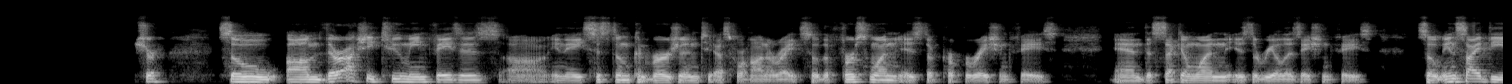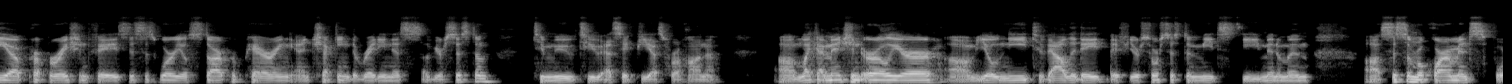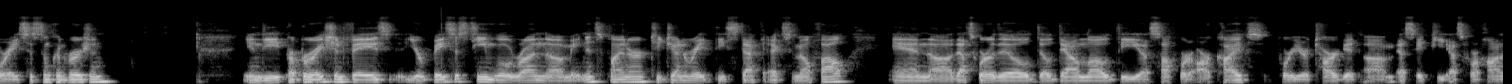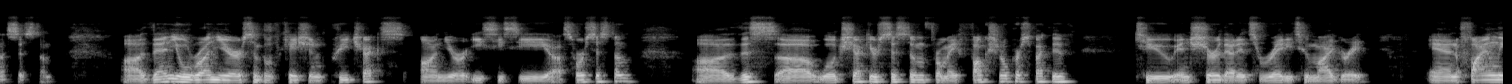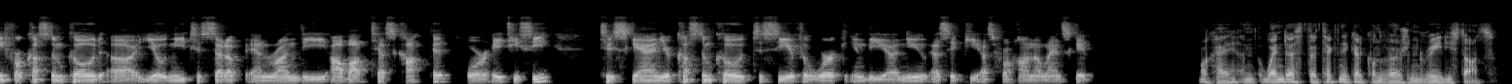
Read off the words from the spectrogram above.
Sure. So um, there are actually two main phases uh, in a system conversion to S4HANA, right? So the first one is the preparation phase, and the second one is the realization phase. So inside the uh, preparation phase, this is where you'll start preparing and checking the readiness of your system to move to SAP S4HANA. Um, like I mentioned earlier, um, you'll need to validate if your source system meets the minimum uh, system requirements for a system conversion. In the preparation phase, your basis team will run a maintenance planner to generate the stack XML file, and uh, that's where they'll they'll download the uh, software archives for your target um, SAP S4 HANA system. Uh, then you'll run your simplification pre-checks on your ECC uh, source system. Uh, this uh, will check your system from a functional perspective to ensure that it's ready to migrate. And finally, for custom code, you'll need to set up and run the ABAP test cockpit or ATC to scan your custom code to see if it work in the uh, new SAP S4HANA landscape. Okay, and when does the technical conversion really start?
